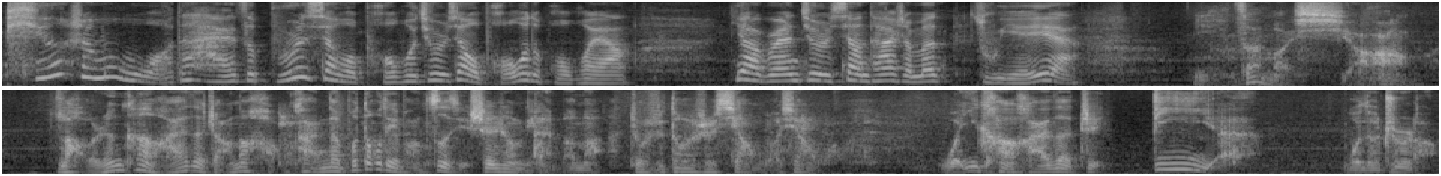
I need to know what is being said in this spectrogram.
凭什么我的孩子不是像我婆婆，就是像我婆婆的婆婆呀？要不然就是像她什么祖爷爷？你这么想，老人看孩子长得好看，那不都得往自己身上脸吧吗？就是都是像我，像我。我一看孩子这第一眼，我就知道，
